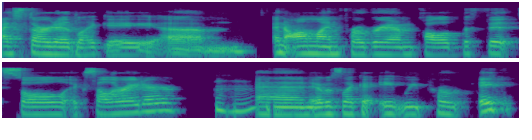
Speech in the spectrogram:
I started like a um an online program called the Fit Soul Accelerator. Mm-hmm. And it was like an eight week pro eight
